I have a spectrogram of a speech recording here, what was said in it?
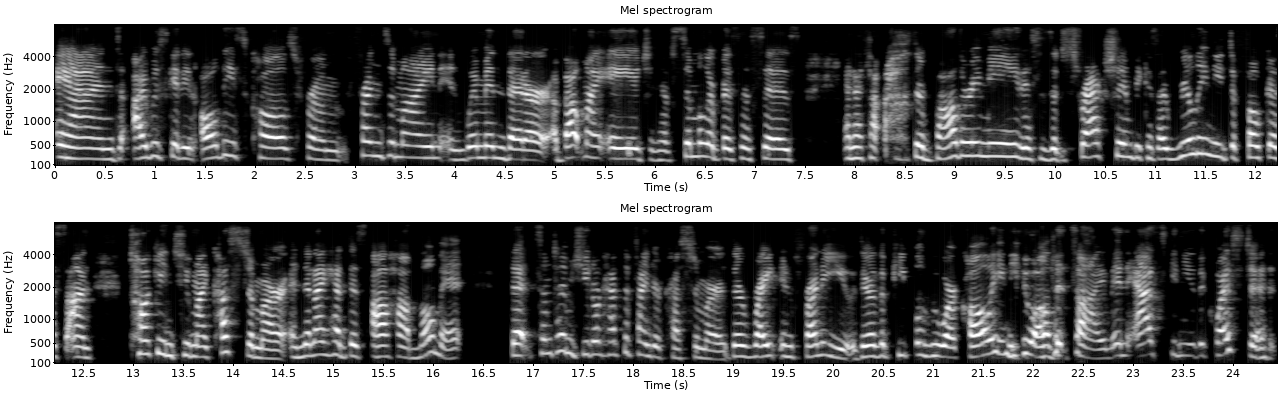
And I was getting all these calls from friends of mine and women that are about my age and have similar businesses. And I thought, oh, they're bothering me. This is a distraction because I really need to focus on talking to my customer. And then I had this aha moment that sometimes you don't have to find your customer. They're right in front of you. They're the people who are calling you all the time and asking you the questions.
